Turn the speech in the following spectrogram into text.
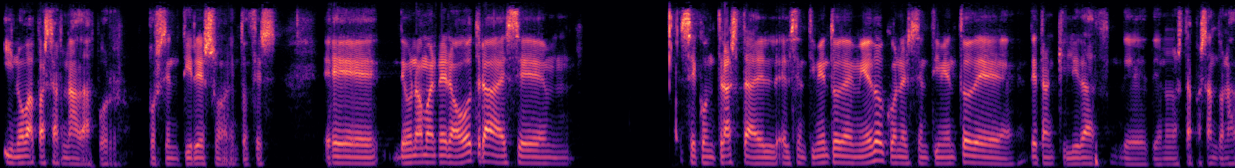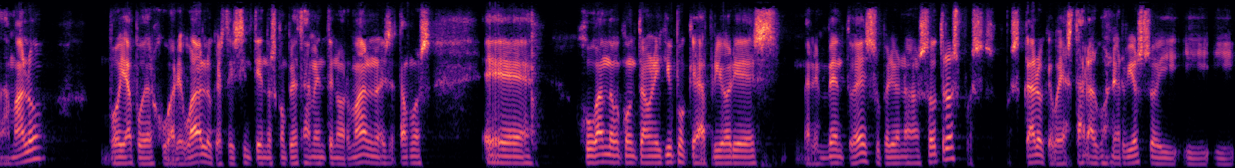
y no va a pasar nada por, sentir eso. Entonces, eh, de una manera u otra, ese, se contrasta el, sentimiento de miedo con el sentimiento de, tranquilidad, de, no está pasando nada malo, voy a poder jugar igual, lo que estoy sintiendo es completamente normal, ¿no? estamos eh, jugando contra un equipo que a priori es, me lo invento, es superior a nosotros, pues, pues claro que voy a estar algo nervioso y,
